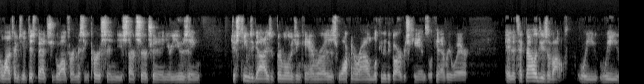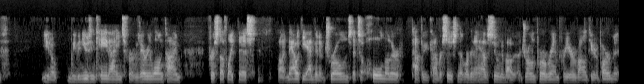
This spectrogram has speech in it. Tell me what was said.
A lot of times you get dispatched, you go out for a missing person, you start searching, and you're using just teams of guys with thermal imaging cameras walking around, looking at the garbage cans, looking everywhere. And the technology's evolved. We we've you know we've been using canines for a very long time for stuff like this. Uh, now with the advent of drones, that's a whole nother topic of conversation that we're going to have soon about a drone program for your volunteer department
